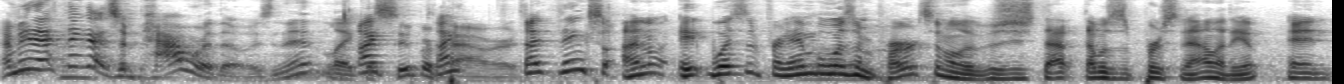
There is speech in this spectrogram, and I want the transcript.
I mean, I think that's a power, though, isn't it? Like a I- superpower. I, I think so. I don't. It wasn't for him. It wasn't personal. It was just that that was his personality. And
